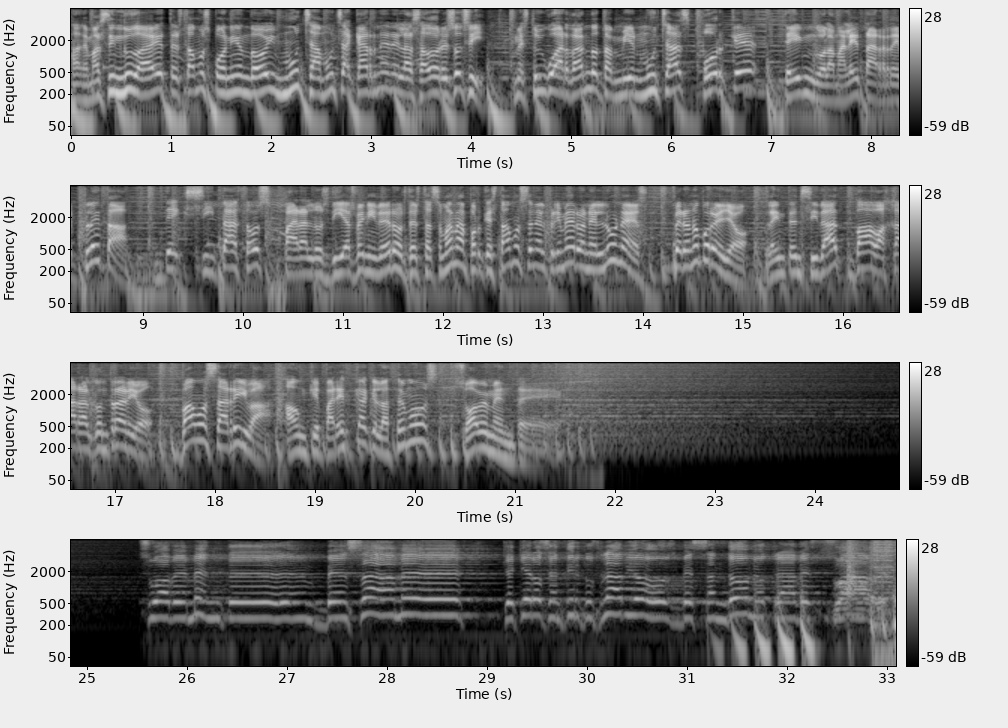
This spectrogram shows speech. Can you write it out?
Además, sin duda, ¿eh? te estamos poniendo hoy mucha, mucha carne en el asador. Eso sí, me estoy guardando también muchas porque tengo la maleta repleta de exitazos para los días venideros de esta semana, porque estamos en el primero, en el lunes. Pero no por ello, la intensidad va a bajar, al contrario. Vamos arriba, aunque parezca que lo hacemos suavemente. Suavemente, bésame que quiero sentir tus labios besándome otra vez suave.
